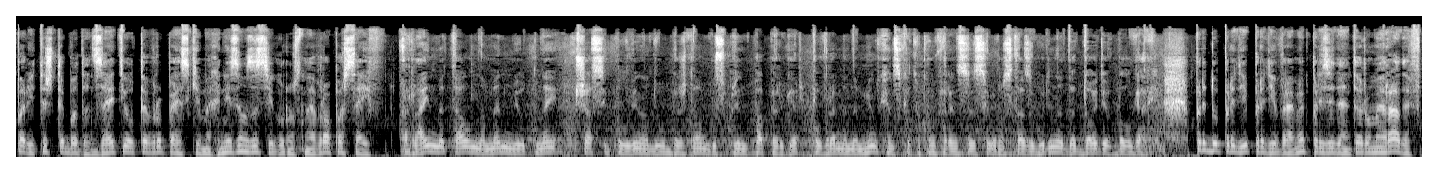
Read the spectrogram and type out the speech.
Парите ще бъдат заети от Европейския механизъм за сигурност на Европа СЕЙФ. Райнметал на мен ми отне час и половина да убеждам господин Папергер по време на Мюнхенската конференция за сигурност тази година да дойде в България. Предупреди преди време президента Румен Радев.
